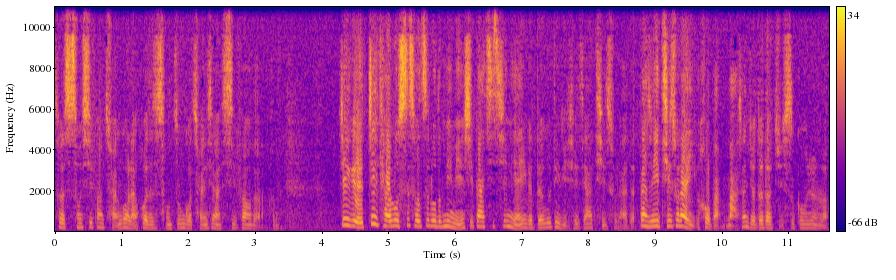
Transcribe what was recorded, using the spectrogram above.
说是从西方传过来，或者是从中国传向西方的很。这个这条路丝绸之路的命名是1877年一个德国地理学家提出来的，但是一提出来以后吧，马上就得到举世公认了。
